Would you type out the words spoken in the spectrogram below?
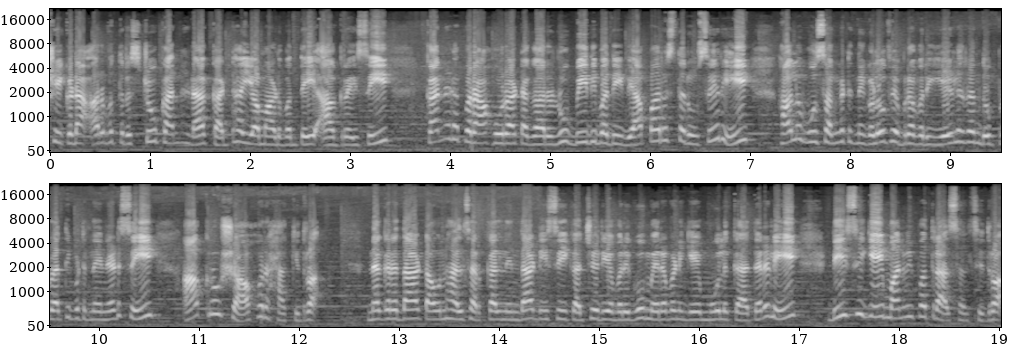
ಶೇಕಡ ಅರವತ್ತರಷ್ಟು ಕನ್ನಡ ಕಡ್ಡಾಯ ಮಾಡುವಂತೆ ಆಗ್ರಹಿಸಿ ಕನ್ನಡ ಪರ ಹೋರಾಟಗಾರರು ಬೀದಿ ಬದಿ ವ್ಯಾಪಾರಸ್ಥರು ಸೇರಿ ಹಲವು ಸಂಘಟನೆಗಳು ಫೆಬ್ರವರಿ ಏಳರಂದು ಪ್ರತಿಭಟನೆ ನಡೆಸಿ ಆಕ್ರೋಶ ಹೊರಹಾಕಿದ್ರು. ನಗರದ ಟೌನ್ ಹಾಲ್ ಸರ್ಕಲ್ನಿಂದ ಡಿಸಿ ಕಚೇರಿಯವರೆಗೂ ಮೆರವಣಿಗೆ ಮೂಲಕ ತೆರಳಿ ಡಿಸಿಗೆ ಮನವಿ ಪತ್ರ ಸಲ್ಲಿಸಿದ್ರು.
